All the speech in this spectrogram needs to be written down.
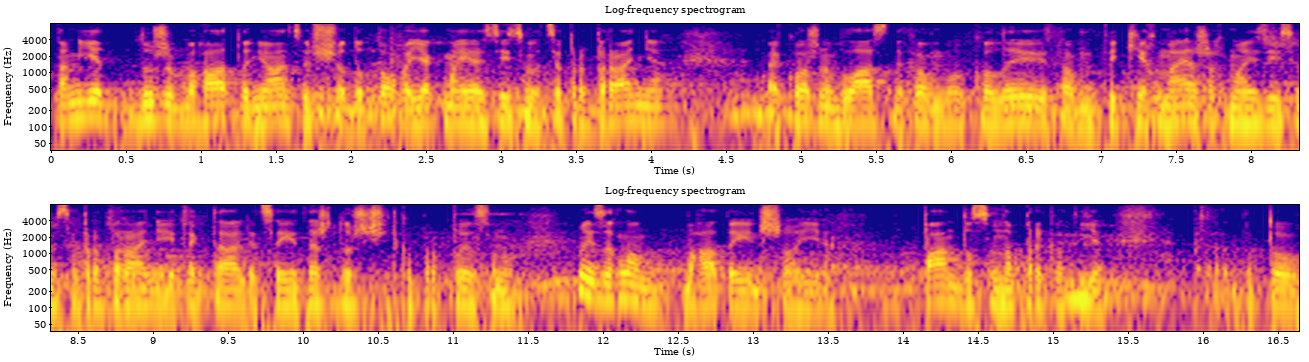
Там є дуже багато нюансів щодо того, як має здійснюватися прибирання е, кожним власником, коли там в яких межах має здійснюватися прибирання і так далі. Це є теж дуже чітко прописано. Ну і загалом багато іншого є. Пандуси, наприклад, є. Е, Тобто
